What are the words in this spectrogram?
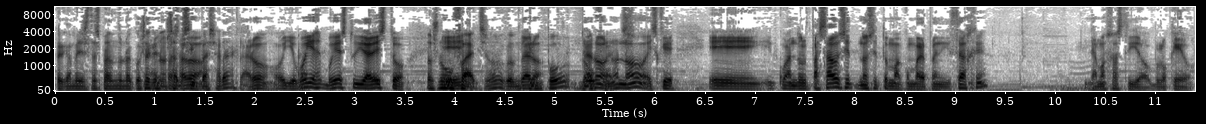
porque a mí está esperando una cosa que no sabes si pasará. Claro, oye, voy a, voy a estudiar esto. Los no eh, ¿no? Con claro, tiempo, claro, no, no, es que eh, cuando el pasado no se toma como aprendizaje, le hemos fastidiado, bloqueo.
